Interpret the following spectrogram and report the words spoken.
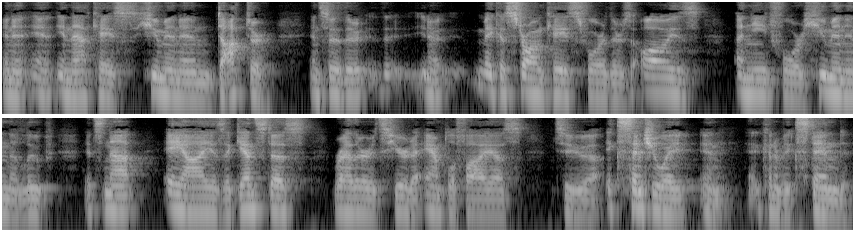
In, in, in that case, human and doctor. And so there, you know, make a strong case for there's always a need for human in the loop. It's not AI is against us, rather it's here to amplify us, to uh, accentuate and kind of extend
